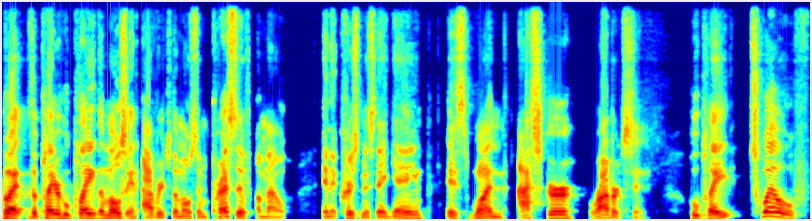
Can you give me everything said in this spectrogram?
But the player who played the most and averaged the most impressive amount in a Christmas Day game is one Oscar Robertson, who played 12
